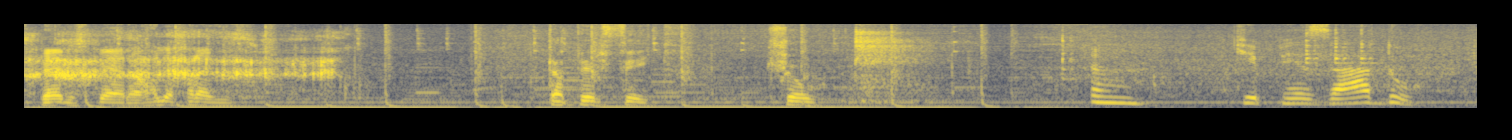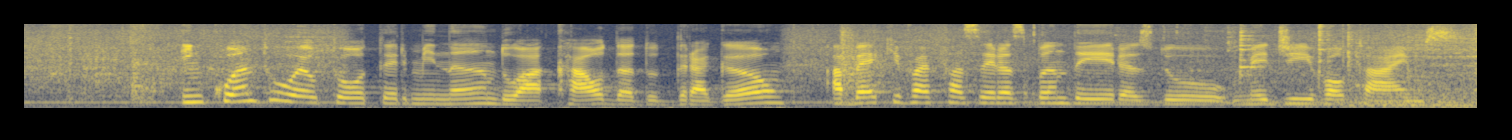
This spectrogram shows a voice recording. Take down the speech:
Espera, espera, olha pra isso. Tá perfeito. Show. Hum, que pesado. Enquanto eu tô terminando a cauda do dragão, a Beck vai fazer as bandeiras do Medieval Times.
